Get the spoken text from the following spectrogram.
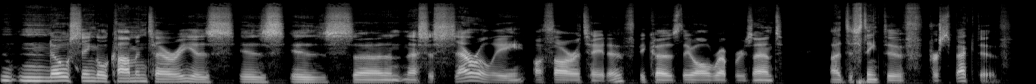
no single commentary is is is uh, necessarily authoritative because they all represent a distinctive perspective.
